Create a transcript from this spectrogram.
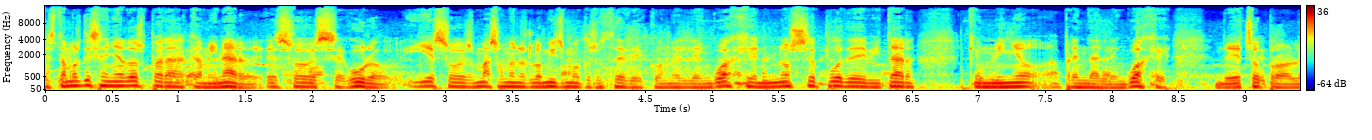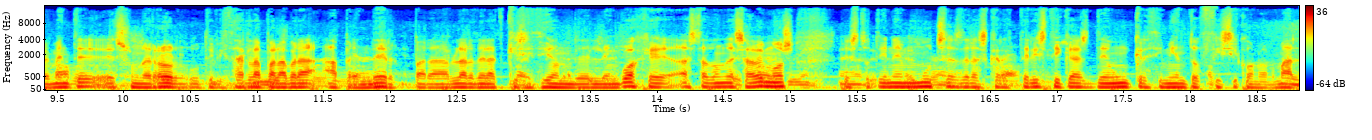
Estamos diseñados para caminar, eso es seguro, y eso es más o menos lo mismo que sucede con el lenguaje. No se puede evitar que un niño aprenda el lenguaje. De hecho, probablemente es un error utilizar la palabra aprender para hablar de la adquisición del lenguaje. Hasta donde sabemos, esto tiene muchas de las características de un crecimiento físico normal.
